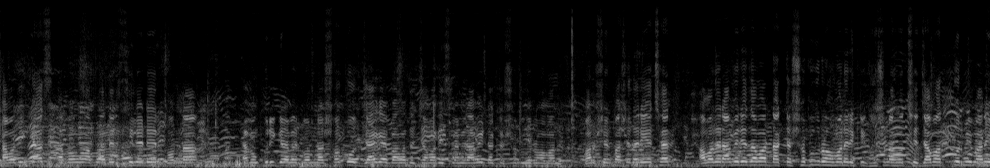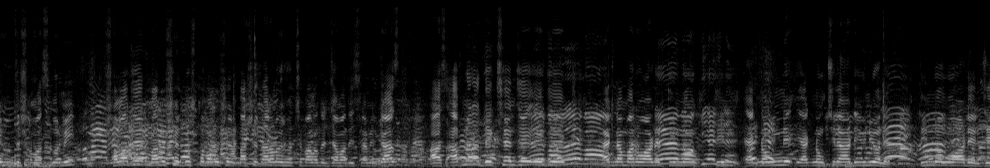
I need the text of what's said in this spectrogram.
সামাজিক কাজ এবং আমাদের সিলেটের বন্যা এবং কুড়িগ্রামের বন্যা সকল জায়গায় বাংলাদেশ জামাত ইসলামের আমির ডাক্তার শফিকুর রহমান মানুষের পাশে দাঁড়িয়েছেন। আমাদের আমিরে জামাত ডাক্তার শফিকুর রহমানের একটি ঘোষণা হচ্ছে, জামাত কর্মী মানেই হচ্ছে সমাজকর্মী সমাজের মানুষের, দুস্থ মানুষের পাশে দাঁড়ানোই হচ্ছে বাংলাদেশ জামাত ইসলামীর কাজ। আজ আপনারা দেখছেন যে এই যে এক নম্বর ওয়ার্ডের তিন এক নং এক নং চিলাহাটি ইউনিয়নের তিন নং ওয়ার্ডের যে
